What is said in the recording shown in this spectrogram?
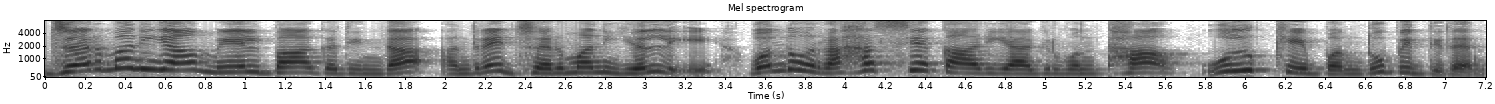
ಜರ್ಮನಿಯ ಮೇಲ್ಭಾಗದಿಂದ ಅಂದ್ರೆ ಜರ್ಮನಿಯಲ್ಲಿ ಒಂದು ರಹಸ್ಯಕಾರಿಯಾಗಿರುವಂತಹ ಉಲ್ಕೆ ಬಂದು ಬಿದ್ದಿದೆ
